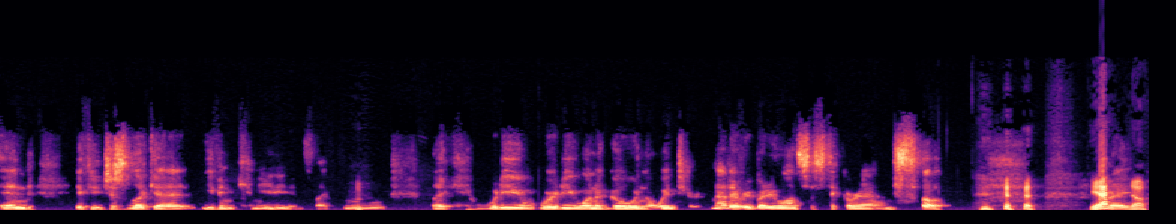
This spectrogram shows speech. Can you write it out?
and if you just look at even Canadians, like, mm-hmm. like, what do you, where do you want to go in the winter? Not everybody wants to stick around. So, yeah, right? no,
